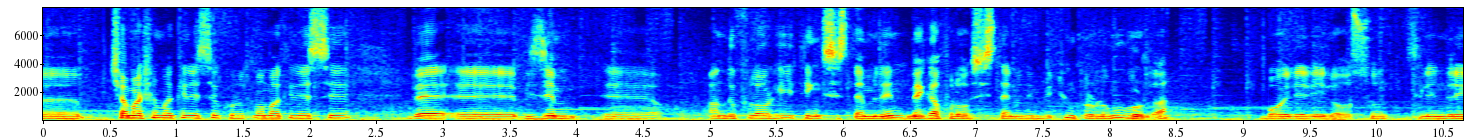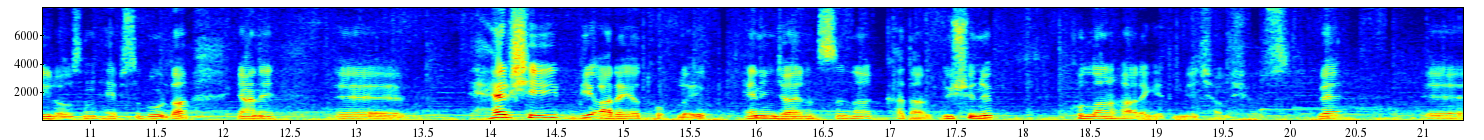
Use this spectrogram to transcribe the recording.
E, çamaşır makinesi, kurutma makinesi ve e, bizim e, underfloor heating sisteminin, megaflow sisteminin bütün kurulumu burada. Boileriyle olsun, silindiriyle olsun hepsi burada. Yani e, her şeyi bir araya toplayıp en ince ayrıntısına kadar düşünüp kullanır hale getirmeye çalışıyoruz. Ve e,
